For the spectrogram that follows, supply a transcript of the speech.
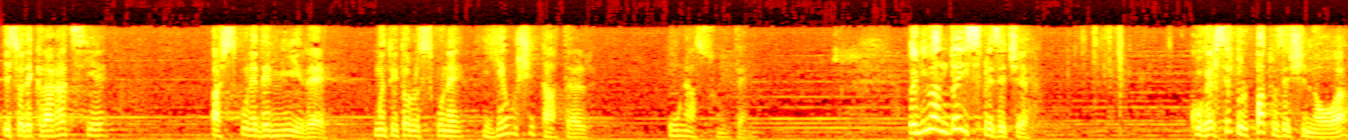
este o declarație, aș spune, de mire. Mântuitorul spune, eu și Tatăl una suntem. În Ioan 12, cu versetul 49,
